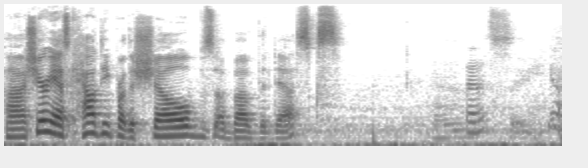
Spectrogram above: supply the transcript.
Uh, Sherry asked, how deep are the shelves above the desks? And Let's see. Yeah.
